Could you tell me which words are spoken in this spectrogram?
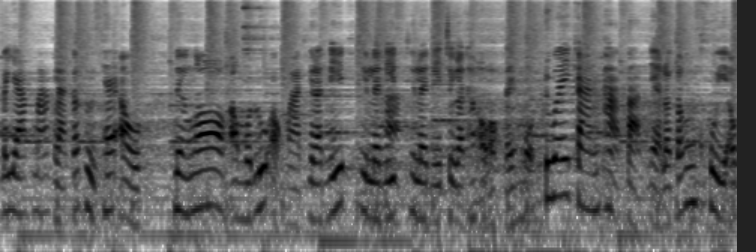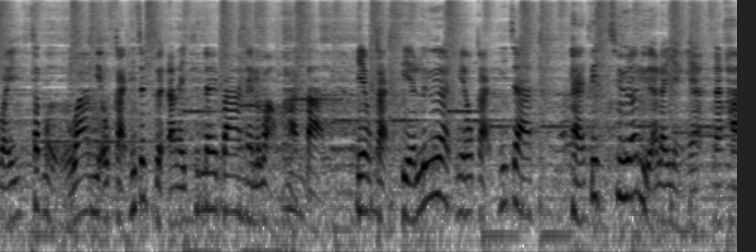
ไม่ยากมากแล้วก็คือแค่เอา เนื้องอกเอามดลูกออกมาทีละนิดทีละนิดทีละนิดจนกระทั่งเอาออกได้หมด ด้วยการผ่าตัดเนี่ยเราต้องคุยเอาไว้เสมอว่ามีโอกาสที่จะเกิดอะไรขึ้นได้บ้างในระหว่างผ่าตัด มีโอกาสเสียเลือด มีโอกาสที่จะ ผลติดเชื้อหรืออะไรอย่างเงี้ยนะคะ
